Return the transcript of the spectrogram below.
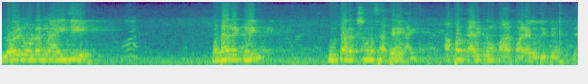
લો એન્ડ ઓર્ડરના આઈજી, બધાને કહી પૂરતા રક્ષણ સાથે આ પણ કાર્યક્રમ પાર પાડેલો છે વખતે.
